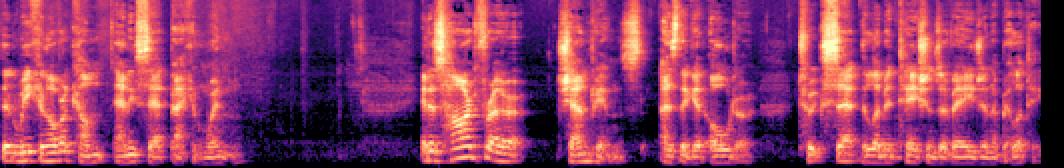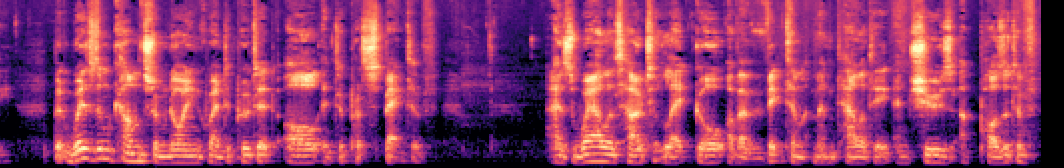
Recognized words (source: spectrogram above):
that we can overcome any setback and win. It is hard for champions as they get older to accept the limitations of age and ability. But wisdom comes from knowing when to put it all into perspective, as well as how to let go of a victim mentality and choose a positive,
